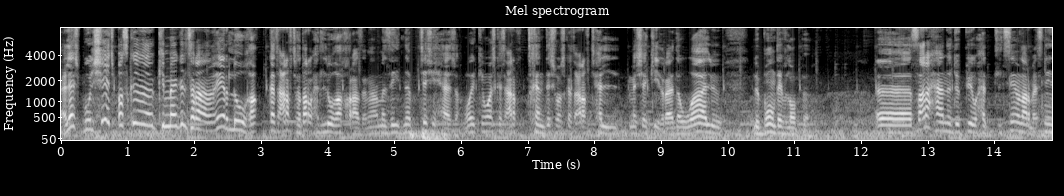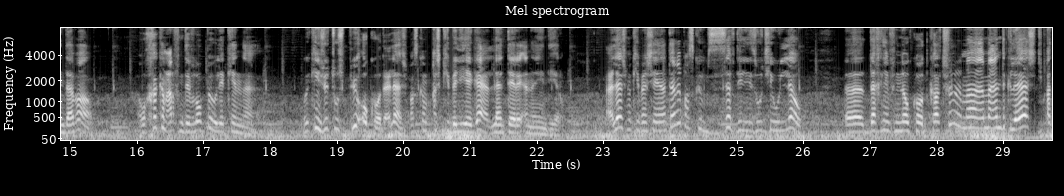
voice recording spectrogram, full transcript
علاش bullshit parce que كما قلت راه غير لغه كتعرف تهضر واحد اللغة أخرى زعما ما زيدنا حتى شي حاجة. ولكن واش كتعرف تخندش؟ واش كتعرف تحل مشاكل؟ راه هذا هو le bon développeur أه صراحة أنا depuis واحد 3 سنين ولا 4 سنين دابا واخا كنعرف ن développer ولكن ولكن je touche plus au code علاش؟ parce que مابقاش كيبان ليا كاع l'intérêt أنني نديرو. علاش ما كيبانش ليا l'intérêt parce que بزاف ديال les outils ولاو أه داخلين في ال no code culture ما, ما عندك لاش تبقى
